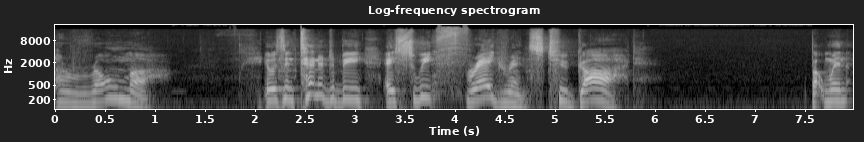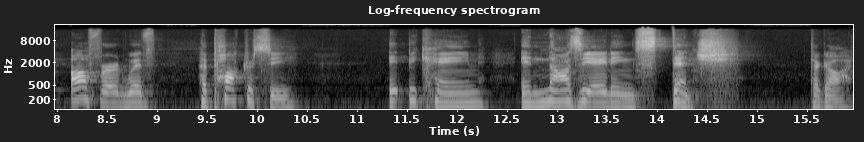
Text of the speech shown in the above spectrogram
aroma. It was intended to be a sweet fragrance to God. But when offered with hypocrisy, it became a nauseating stench to God,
